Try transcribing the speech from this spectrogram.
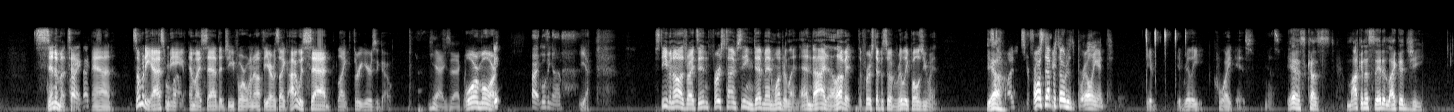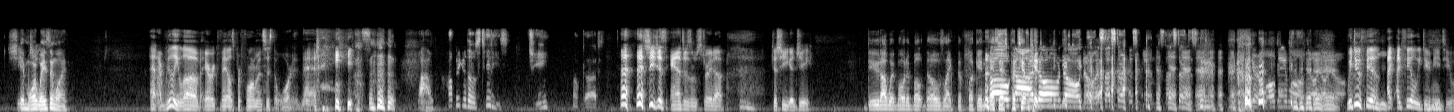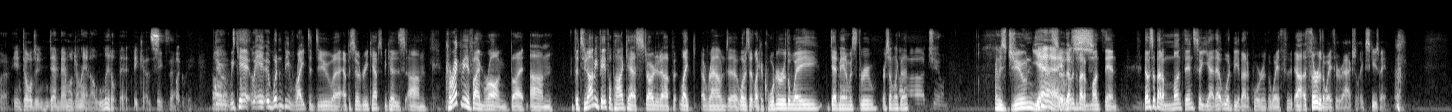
Cinematech, Alright, next. man. Somebody asked me, "Am I sad that G4 went off the air?" I was like, I was sad like three years ago Yeah, exactly. or more. It- All right, moving on. Yeah. Stephen Oz writes in, first time seeing Dead Man Wonderland, and I love it. The first episode really pulls you in. Yeah. Steve, why your First time? episode is brilliant. It it really quite is. Yes. Yes, because Makina said it like a G She, in more ways than one. And I really love Eric Vale's performance as the warden, man. He's, wow. How big are those titties? G. Oh God. she just answers him straight up. Because she a G. Dude, I would motorboat those like the fucking SS Oh God, Potemkin. no, no, no. Let's not start this again. Let's not start this again. We're here all day long. No, no, no. We do feel, I, I feel we do need to uh, indulge in Dead Man Wonderland a little bit because Exactly. Oh, Dude, we can't. It, it wouldn't be right to do uh, episode recaps because, um, correct me if I'm wrong, but um, the Toonami Faithful podcast started up like around uh, what was it, like a quarter of the way Dead Man was through or something like that. Uh, June. It was June. Yeah, Yeah, so it that was about a month in. That was about a month in. So yeah, that would be about a quarter of the way through, uh, a third of the way through, actually. Excuse me.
